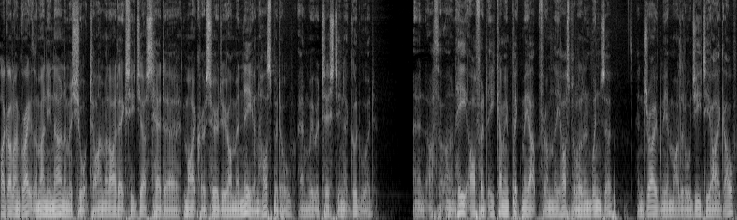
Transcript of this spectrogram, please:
I got on great with him, only known him a short time, and I'd actually just had a microsurgery on my knee in hospital, and we were testing at Goodwood. And I thought, and he offered, he come and picked me up from the hospital in Windsor and drove me in my little GTI Golf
